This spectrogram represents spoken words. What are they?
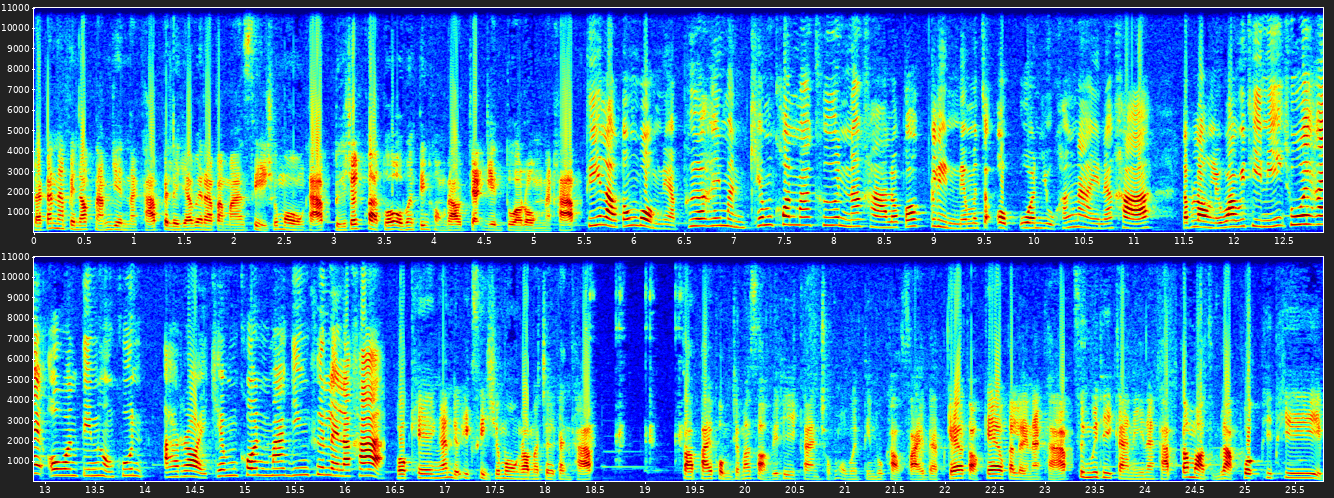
แล้วก็นำไปน็อกน้ำเย็นนะครับเป็นระยะเวลาประมาณ 4 ชั่วโมงครับหรือจนกว่าตัวโอวัลตินของเราจะเย็นตัวลงนะครับที่เราต้องบ่มเนี่ยเพื่อให้มันเข้มข้นมากขึ้นนะคะ แล้วก็กลิ่นเนี่ยมันจะอบอวนอยู่ข้างในนะคะรับรองเลยว่าวิธีนี้ช่วยให้โอวันตินของคุณอร่อยเข้มข้นมากยิ่งขึ้นเลยล่ะค่ะ โอเค งั้นเดี๋ยวอีก 4 ชั่วโมงเรามาเจอกันครับ ต่อไปผมจะมาสอนวิธีการชงโอวัลตินภูเขาไฟแบบแก้วต่อแก้วกันเลยนะครับ ซึ่งวิธีการนี้นะครับก็เหมาะสำหรับพวกพี่ๆ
